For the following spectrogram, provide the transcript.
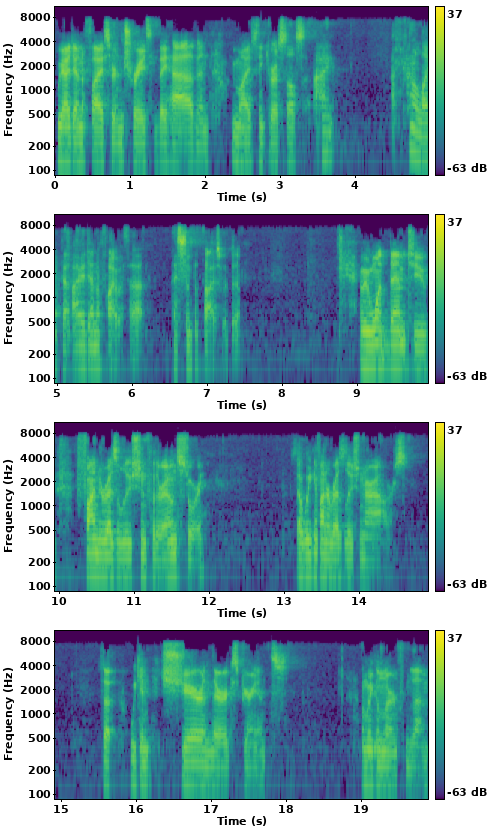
We identify certain traits that they have, and we might think to ourselves, I, I'm kind of like that. I identify with that. I sympathize with it. And we want them to find a resolution for their own story so we can find a resolution in our ours, so we can share in their experience and we can learn from them.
